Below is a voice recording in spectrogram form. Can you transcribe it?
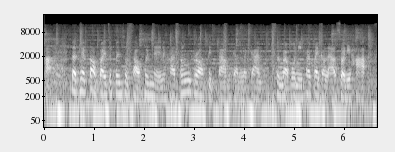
ค่ะ แต่เทปต่อไปจะเป็นสาวๆคนไหนนะคะ ต้องรอติดตามกันละกันสำหรับวันนี้ค่ไปกันแล้ว สวัสดีค่ะ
